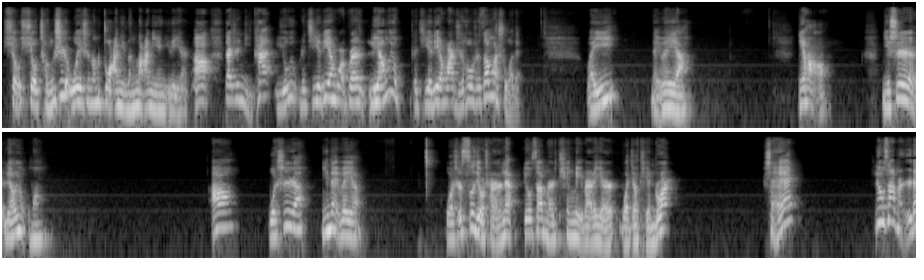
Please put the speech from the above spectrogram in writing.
小小城市，我也是能抓你、能拿捏你的人啊。但是你看刘勇这接电话，不是梁勇这接电话之后是这么说的：“喂。”哪位呀？你好，你是梁勇吗？啊，我是啊。你哪位呀？我是四九城的六扇门厅里边的人，我叫田壮。谁？六扇门的？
